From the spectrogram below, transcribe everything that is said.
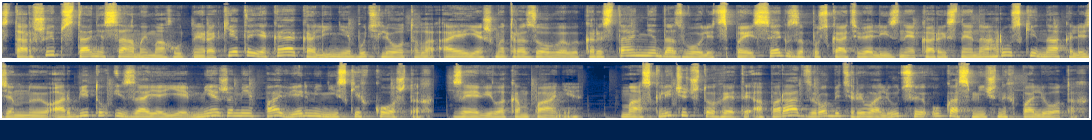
Старship стане самай магутнай ракетай, якая калі-небудзь лётала, а яе шматразовае выкарыстанне дазволіць SpaceX запускаць вялізныя карысныя нагрузкі на каляземную арбіту і за яе межамі па вельмі нізкіх коштах, заявіла кампанія. Маск лічыць, што гэты апарат зробіць рэвалюцыю ў касмічных палётах,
